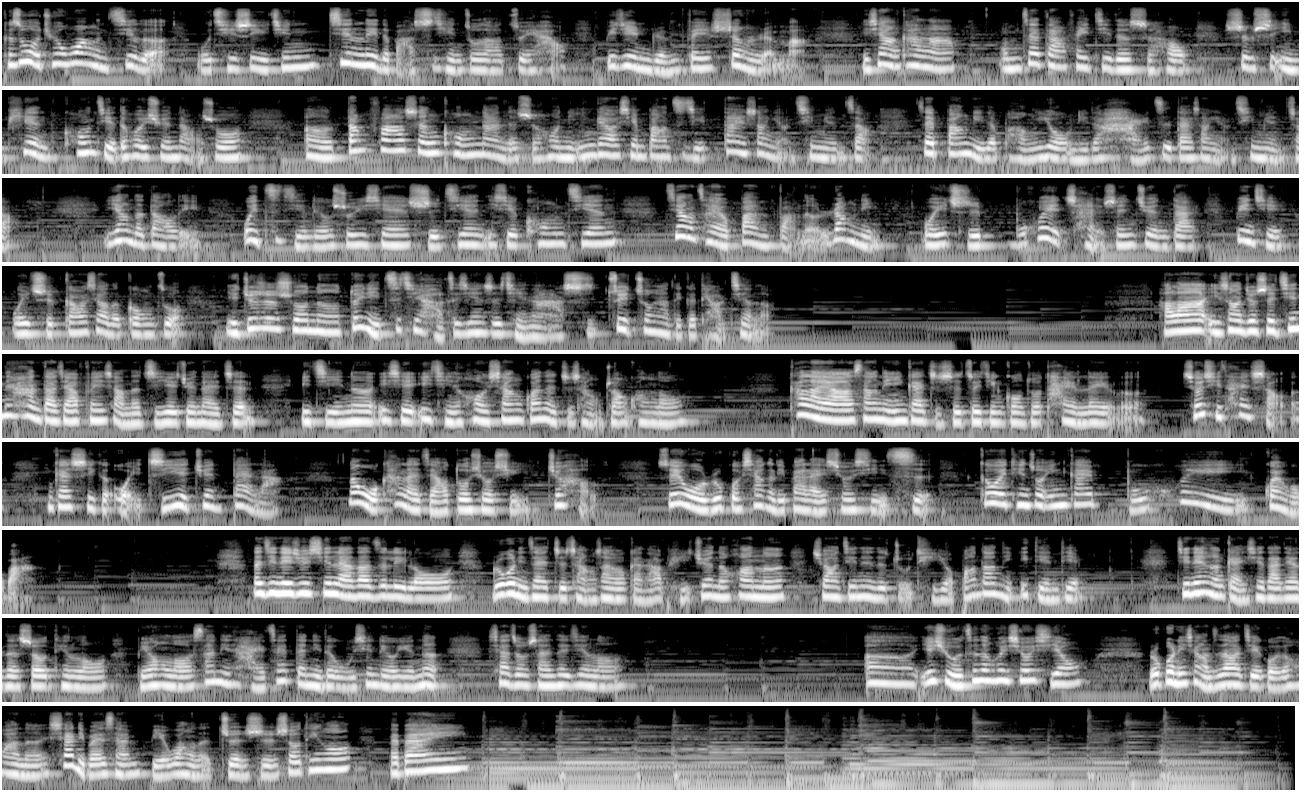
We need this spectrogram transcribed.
可是我却忘记了，我其实已经尽力的把事情做到最好。毕竟人非圣人嘛。你想想看啦，我们在搭飞机的时候，是不是影片空姐都会宣导说？呃，当发生空难的时候，你应该要先帮自己戴上氧气面罩，再帮你的朋友、你的孩子戴上氧气面罩。一样的道理，为自己留出一些时间、一些空间，这样才有办法呢，让你维持不会产生倦怠，并且维持高效的工作。也就是说呢，对你自己好这件事情啊，是最重要的一个条件了。好啦，以上就是今天和大家分享的职业倦怠症，以及呢一些疫情后相关的职场状况喽。看来啊，桑尼应该只是最近工作太累了，休息太少了，应该是一个伪职业倦怠啦。那我看来只要多休息就好了。所以，我如果下个礼拜来休息一次，各位听众应该不会怪我吧？那今天就先聊到这里喽。如果你在职场上有感到疲倦的话呢，希望今天的主题有帮到你一点点。今天很感谢大家的收听喽，别忘了桑尼还在等你的五星留言呢。下周三再见喽。呃，也许我真的会休息哦。如果你想知道结果的话呢，下礼拜三别忘了准时收听哦。拜拜。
